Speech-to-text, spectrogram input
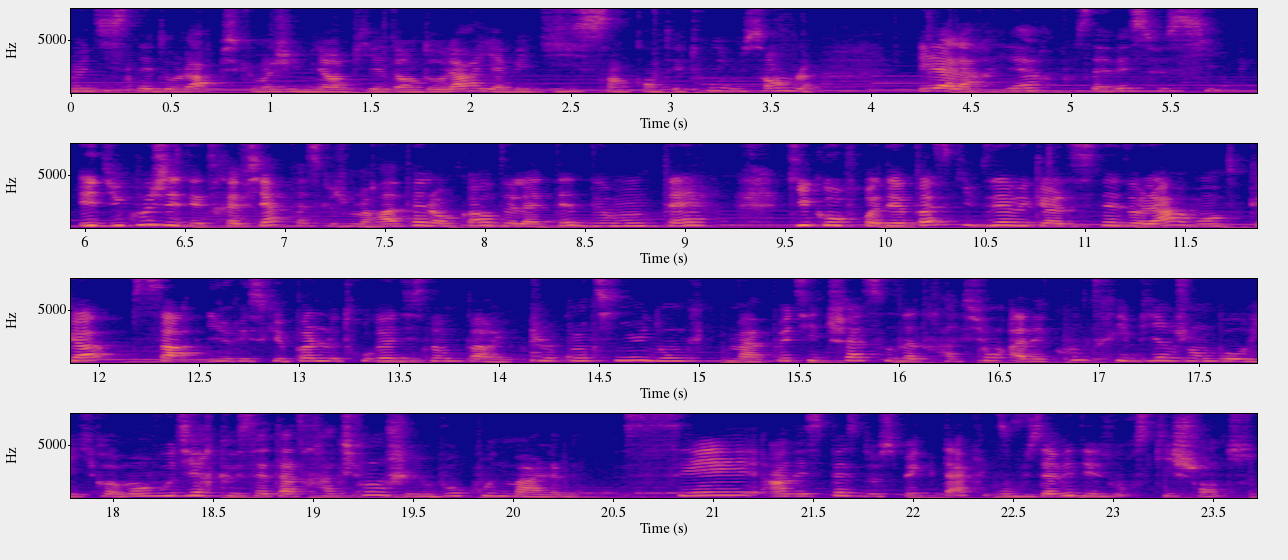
le Disney dollar. Puisque moi j'ai mis un billet d'un dollar. Il y avait 10, 50 et tout il me semble. Et à l'arrière, vous avez ceci. Et du coup, j'étais très fière parce que je me rappelle encore de la tête de mon père qui comprenait pas ce qu'il faisait avec un Disney dollar. Mais en tout cas, ça, il risquait pas de le trouver à Disneyland Paris. Je continue donc ma petite chasse aux attractions avec Country Beer Jamboree. Comment vous dire que cette attraction, j'ai eu beaucoup de mal. C'est un espèce de spectacle où vous avez des ours qui chantent,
